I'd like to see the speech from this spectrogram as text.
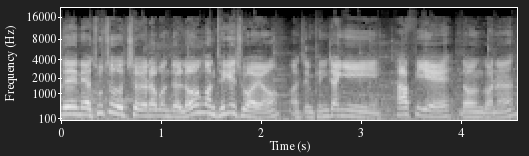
네네 좋죠 좋죠 여러분들 넣은 건 되게 좋아요. 아, 지금 굉장히 하피에 넣은 거는.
